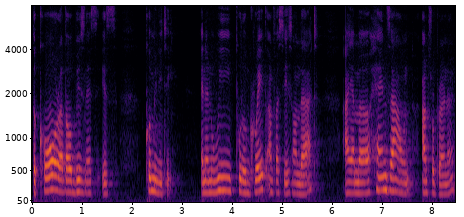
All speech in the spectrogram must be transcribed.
The core of our business is community, and then we put a great emphasis on that. I am a hands-on entrepreneur,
